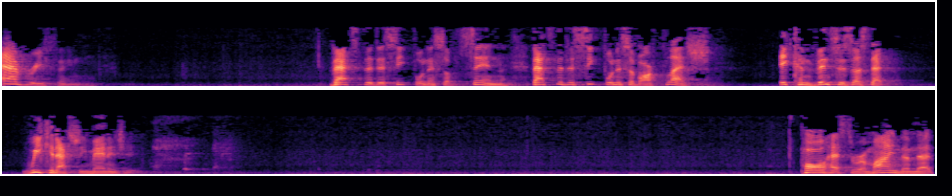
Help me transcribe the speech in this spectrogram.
everything. That's the deceitfulness of sin. That's the deceitfulness of our flesh. It convinces us that we can actually manage it. Paul has to remind them that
